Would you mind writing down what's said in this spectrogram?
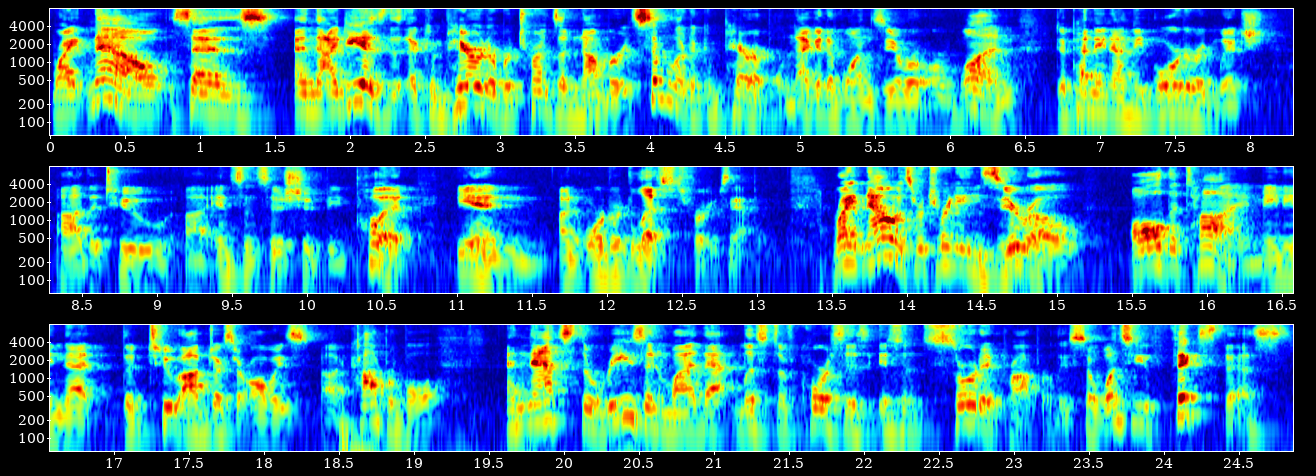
right now says, and the idea is that a comparator returns a number. It's similar to comparable, negative one, zero, or one, depending on the order in which uh, the two uh, instances should be put in an ordered list, for example. Right now, it's returning zero all the time, meaning that the two objects are always uh, comparable. And that's the reason why that list of courses isn't sorted properly. So once you fix this,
